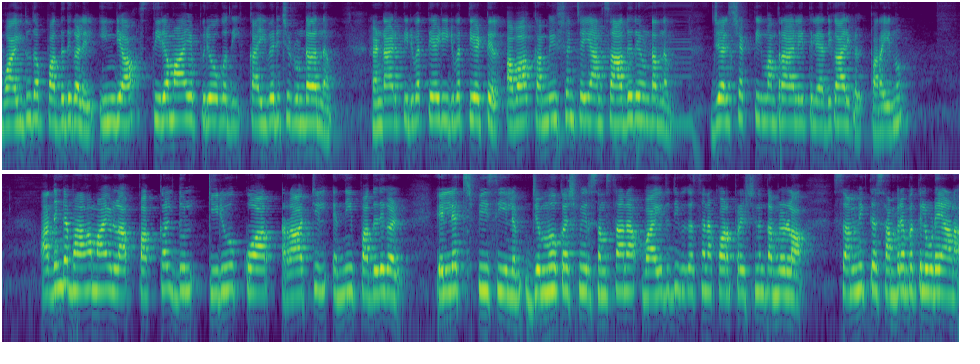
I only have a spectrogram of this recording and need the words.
വൈദ്യുത പദ്ധതികളിൽ ഇന്ത്യ സ്ഥിരമായ പുരോഗതി കൈവരിച്ചിട്ടുണ്ടെന്നും രണ്ടായിരത്തി ഇരുപത്തിയേഴ് ഇരുപത്തിയെട്ടിൽ അവ കമ്മീഷൻ ചെയ്യാൻ സാധ്യതയുണ്ടെന്നും ജൽശക്തി മന്ത്രാലയത്തിലെ അധികാരികൾ പറയുന്നു. അതിന്റെ ഭാഗമായുള്ള പക്കൽ ദുൽ കിരു ക്വാർ റാറ്റിൽ എന്നീ പദ്ധതികൾ എൽ എച്ച് പി സിയിലും ജമ്മു കശ്മീർ സംസ്ഥാന വൈദ്യുതി വികസന കോർപ്പറേഷനും തമ്മിലുള്ള സംയുക്ത സംരംഭത്തിലൂടെയാണ്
